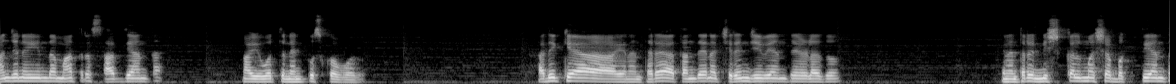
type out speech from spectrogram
ಆಂಜನೇಯಿಂದ ಮಾತ್ರ ಸಾಧ್ಯ ಅಂತ ನಾವು ಇವತ್ತು ನೆನಪಿಸ್ಕೋಬೋದು. ಅದಕ್ಕೆ ಏನಂತಾರೆ, ಆ ತಂದೆನ ಚಿರಂಜೀವಿ ಅಂತ ಹೇಳೋದು, ಏನಂತಾರೆ, ನಿಷ್ಕಲ್ಮಶ ಭಕ್ತಿ ಅಂತ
